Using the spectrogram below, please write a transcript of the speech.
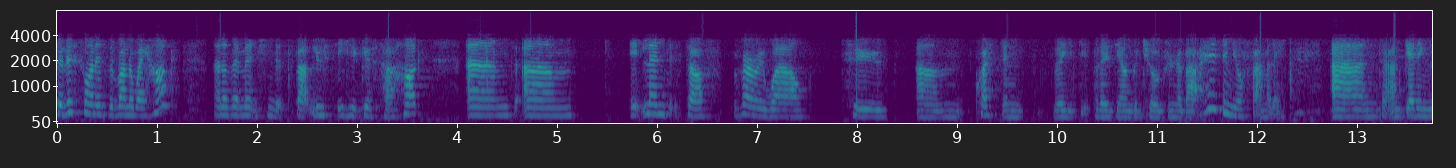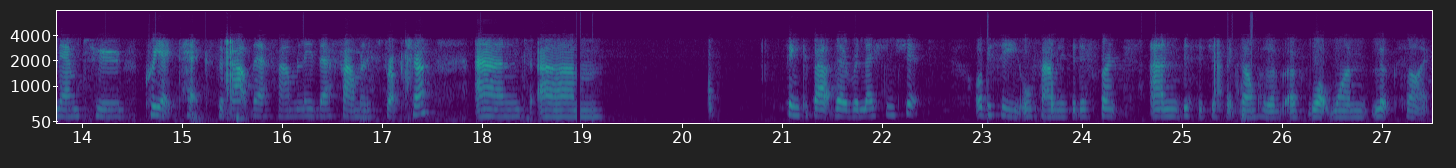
So this one is The Runaway Hug. And as I mentioned, it's about Lucy who gives her hug, and um, it lends itself very well to um, questions for those, for those, younger children about who's in your family. and um, getting them to create texts about their family, their family structure, and um, think about their relationships. Obviously, all families are different, and this is just an example of, of what one looks like.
